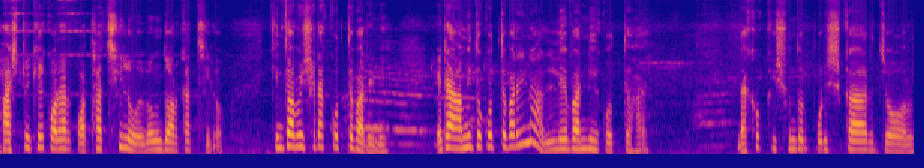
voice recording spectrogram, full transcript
ফার্স্ট উইকে করার কথা ছিল এবং দরকার ছিল। কিন্তু আমি সেটা করতে পারিনি। এটা আমি তো করতে পারি না লেবার নিয়ে করতে হয়। দেখো কি সুন্দর পরিষ্কার জল।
